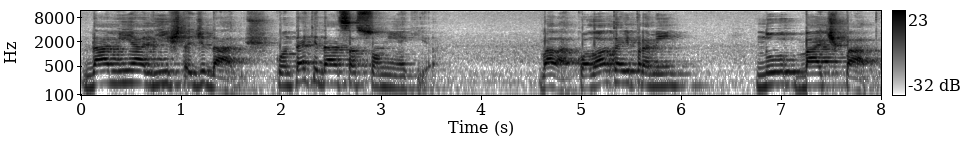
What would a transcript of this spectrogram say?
da minha lista de dados. Quanto é que dá essa sominha aqui? Ó? Vai lá, coloca aí para mim no bate-papo.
